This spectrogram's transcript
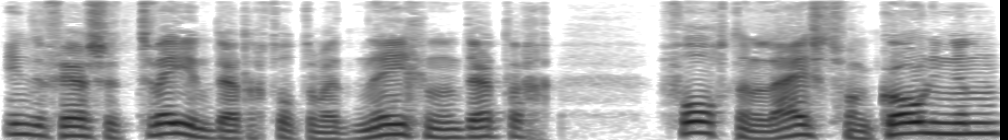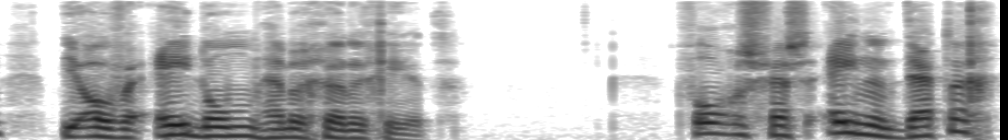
In de versen 32 tot en met 39 volgt een lijst van koningen die over Edom hebben geregeerd. Volgens vers 31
